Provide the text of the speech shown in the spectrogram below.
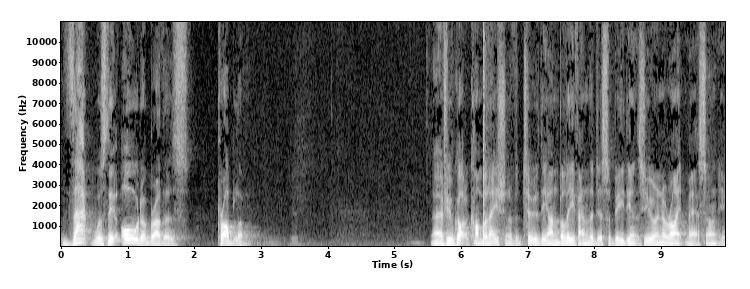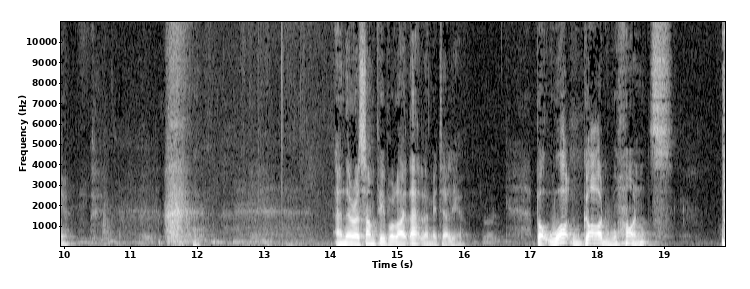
that was the older brother's problem. Now, if you've got a combination of the two, the unbelief and the disobedience, you're in a right mess, aren't you? and there are some people like that, let me tell you. But what God wants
